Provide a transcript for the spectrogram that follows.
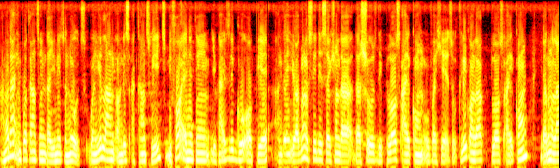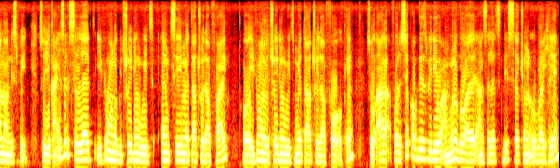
Another important thing that you need to note when you land on this account page before anything you can easily go up here and then you are going to see this section that that shows the plus icon over here. So click on that plus icon you are going to land on this page so you can easily select if you want to be trading with mt metatrader 5 or if you want to be trading with MetaTrader 4 okay? So uh, for the sake of this video i'm going to go ahead and select this section over here.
